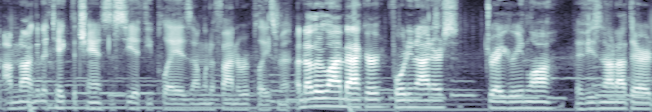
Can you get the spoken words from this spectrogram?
I'm not going to take the chance to see if he plays. I'm going to find a replacement. Another linebacker, 49ers, Dre Greenlaw. If he's not out there,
